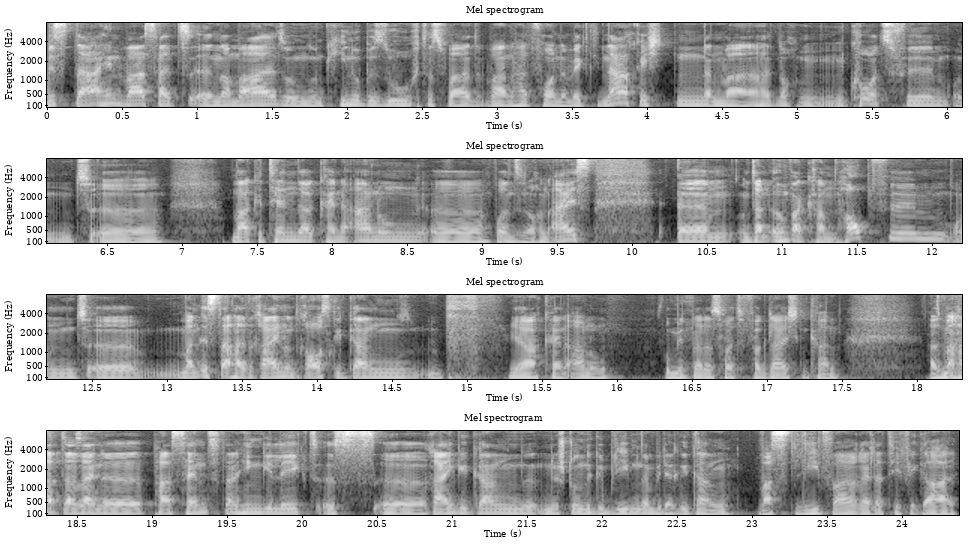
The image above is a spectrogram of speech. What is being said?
Bis dahin war es halt äh, normal, so, so, ein Kinobesuch, das war, waren halt vorneweg die Nachrichten, dann war halt noch ein Kurzfilm und äh, Marke keine Ahnung, äh, wollen sie noch ein Eis. Ähm, und dann irgendwann kam ein Hauptfilm und äh, man ist da halt rein und rausgegangen, Pff, ja, keine Ahnung, womit man das heute vergleichen kann. Also man hat da seine paar Cent dann hingelegt, ist äh, reingegangen, eine Stunde geblieben, dann wieder gegangen. Was lief, war relativ egal.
